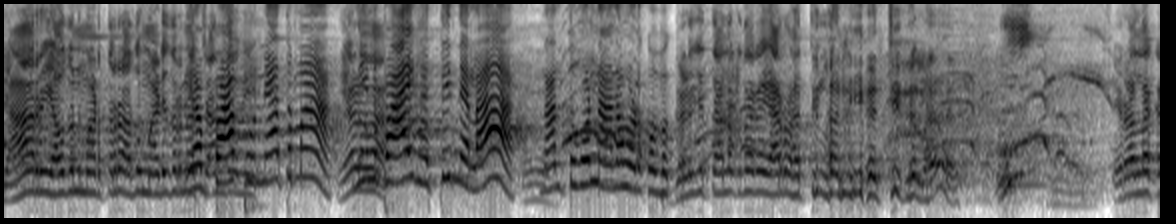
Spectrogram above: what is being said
ಯಾರು ಯಾವ್ದನ್ನ ಮಾಡ್ತಾರ ಅದು ಮಾಡಿದ್ರ ಯಪ್ಪ. ಪುಣ್ಯಾತ್ಮ ಹೇಳವ್ವ. ನಿನ್ ಬಾಯಿಗೆ ಹತ್ತಿದ್ನಲ್ಲ ನಾನ್ ತಗೊಂಡ್ ನಾನ ಹೊಡ್ಕೋಬೇಕು. ಬೆಳಗ್ಗೆ ತಾಲೂಕದಾಗ ಯಾರು ಹತ್ತಿಲ್ಲ ನೀ ಹಚ್ಚಿದಿಲ್ಲ ಇರಲ್ಲಕ್ಕ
